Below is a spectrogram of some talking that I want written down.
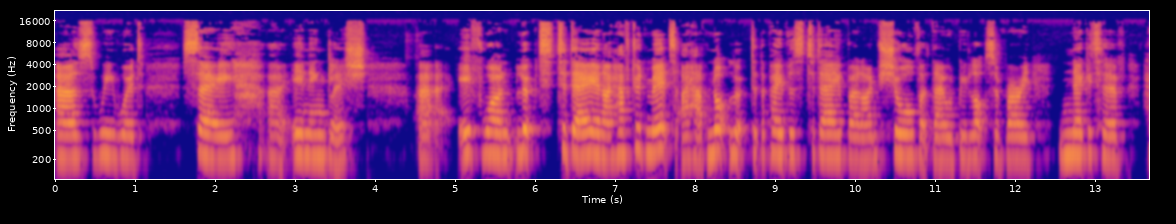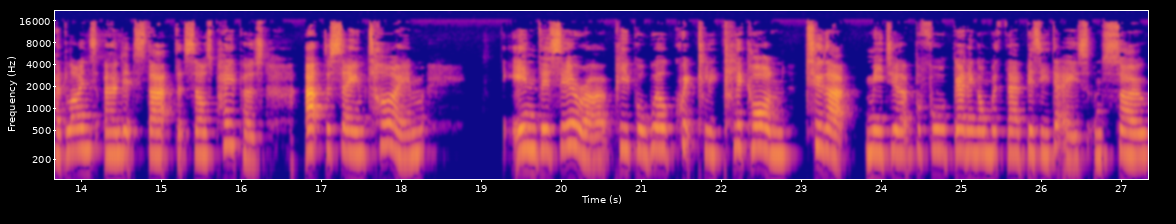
as we would say uh, in English. Uh, if one looked today, and I have to admit, I have not looked at the papers today, but I'm sure that there would be lots of very negative headlines, and it's that that sells papers. At the same time, in this era, people will quickly click on to that media before getting on with their busy days. And so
